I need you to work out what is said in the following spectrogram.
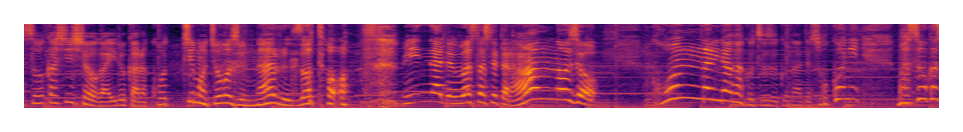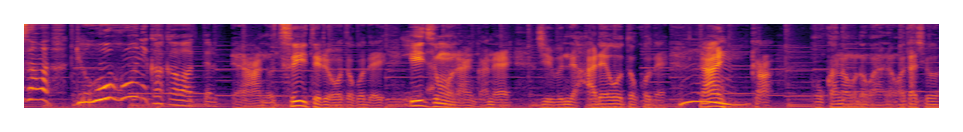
増岡師匠がいるからこっちも長寿になるぞとみんなで噂してたら案の定こんなに長く続くなんてそこに増岡さんは両方に関わってる。あのついてる男でいつもなんかね自分で晴れ男でうん。何か他のものが、ね、私を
